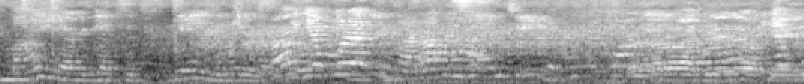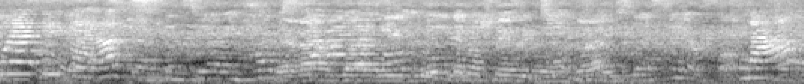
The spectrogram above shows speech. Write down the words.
My hair gets its daily dose of Bigyan po natin carrots. Bigyan po natin carrots. Na?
